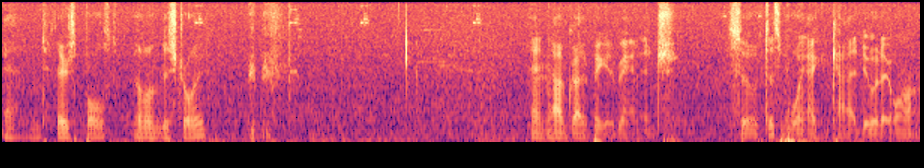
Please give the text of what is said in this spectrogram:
And there's both of them destroyed. and now I've got a big advantage. So at this point I can kind of do what I want.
